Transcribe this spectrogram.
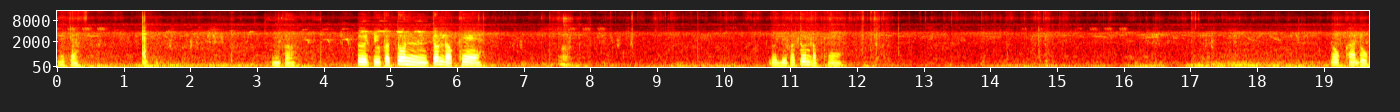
นี่จ้ะนี่ก็ เกิดอยู่กับต้นต้นดอกแคเกิดอยู่กับต้นดอกแคดกค่ะดก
